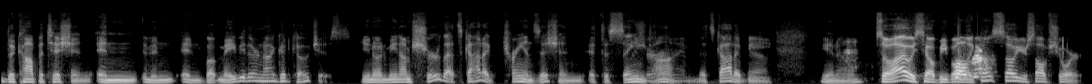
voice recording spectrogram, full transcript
the competition, and, and and but maybe they're not good coaches. You know what I mean? I'm sure that's got to transition at the same Sure. time. That's got to be, Yeah. you know. So I always tell people, Well, like, don't sell yourself short.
